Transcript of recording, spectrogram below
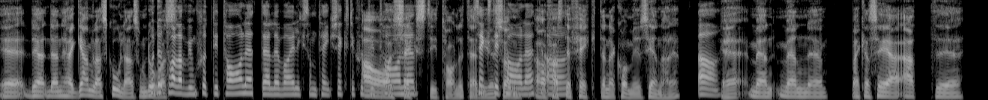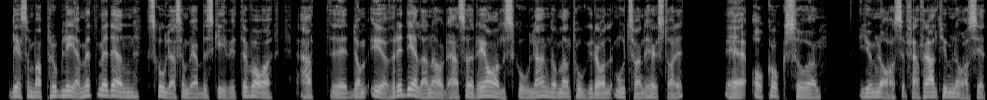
eh, den, den här gamla skolan som då Och då var... talar vi om 70-talet eller vad är liksom tänk Ja, 60-70-talet? 60-talet är det ju. Som, 60-talet, ja, fast ja. effekterna kommer ju senare. Ja. Eh, men men eh, man kan säga att eh, det som var problemet med den skola som vi har beskrivit, det var att eh, de övre delarna av det, alltså realskolan då man tog motsvarande högstadiet eh, och också gymnasiet, framförallt gymnasiet,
